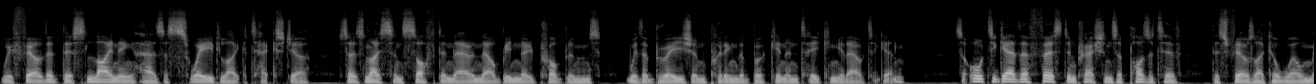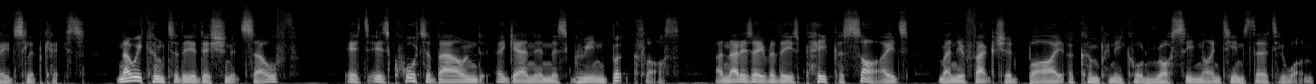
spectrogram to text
we feel that this lining has a suede like texture, so it's nice and soft in there, and there'll be no problems with abrasion putting the book in and taking it out again. So, altogether, first impressions are positive. This feels like a well made slipcase. Now we come to the edition itself. It is quarter bound again in this green book cloth, and that is over these paper sides manufactured by a company called Rossi 1931.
